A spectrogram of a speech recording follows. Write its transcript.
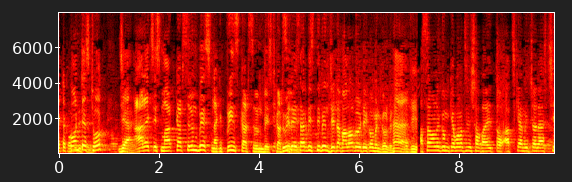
একটা কন্টেস্ট হোক যে আর X smart card salon best নাকি প্রিন্স কার্ড সেলুন বেস্ট দুইটাই সার্ভিস দিবেন যেটা ভালো হবে ওইটাই কমেন্ট করবেন। হ্যাঁ। জি। আসসালামু আলাইকুম কেমন আছেন সবাই? তো আজকে আমি চলে আসছি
